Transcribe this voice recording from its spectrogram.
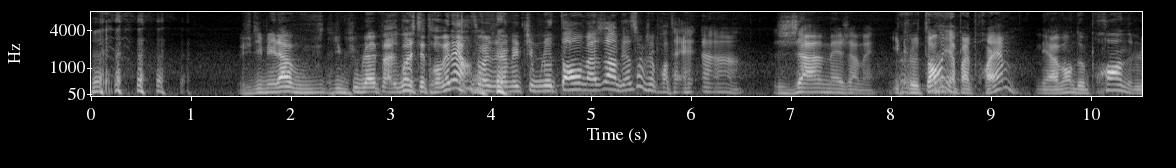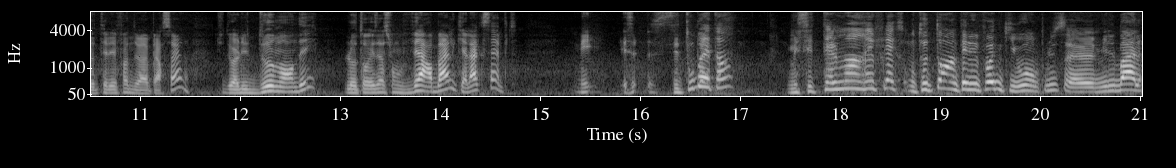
Je dis Mais là, tu, me l'avais pas. Moi, j'étais trop vénère. Tu vois, j'ai dit, mais tu me le tends, machin. Bien sûr que je prends. Eh, un, un. Jamais, jamais. Il te le tend, il n'y a pas de problème. Mais avant de prendre le téléphone de la personne, tu dois lui demander l'autorisation verbale qu'elle accepte. Mais c'est- tout bête, hein mais c'est tellement un réflexe. On te tend un téléphone qui vaut en plus euh, 1000 balles.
